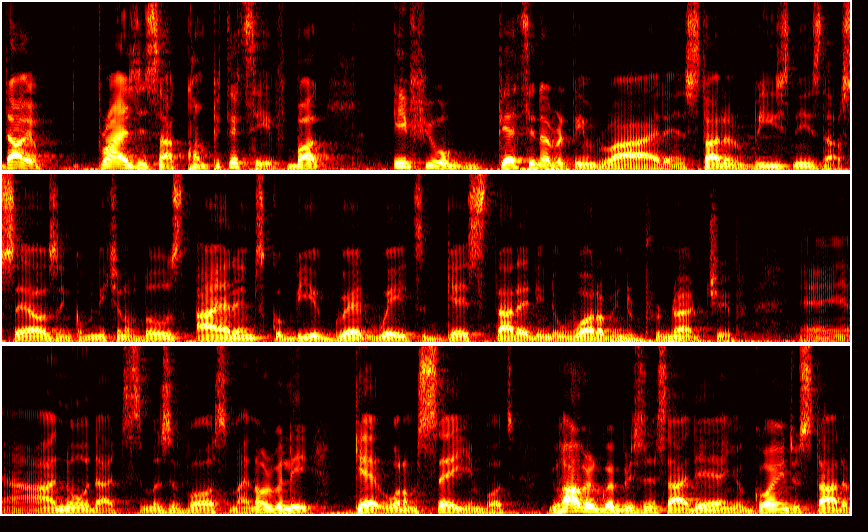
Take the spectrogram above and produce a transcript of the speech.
that your prices are competitive. But if you're getting everything right and starting a business that sells and combination of those items could be a great way to get started in the world of entrepreneurship and i know that most of us might not really get what i'm saying but you have a great business idea and you're going to start a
